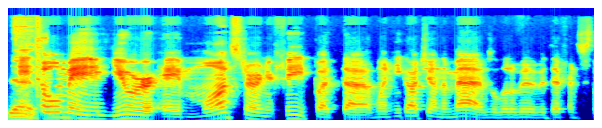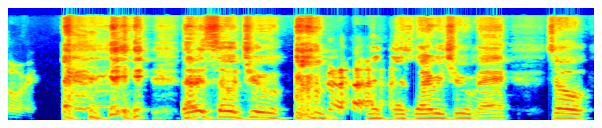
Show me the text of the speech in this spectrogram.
Yes. He told me you were a monster on your feet, but uh, when he got you on the mat, it was a little bit of a different story. that is so true. That's very true, man. So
